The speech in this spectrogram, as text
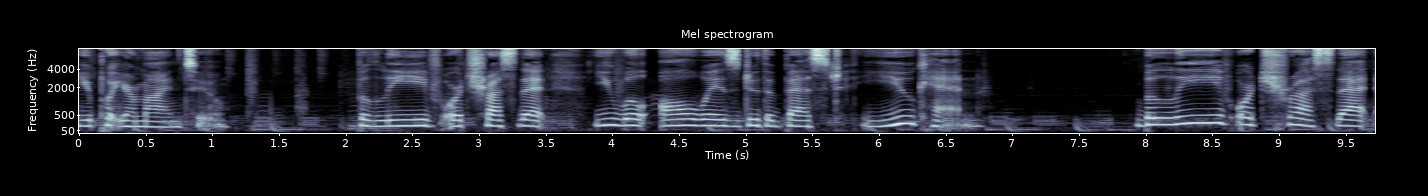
you put your mind to believe or trust that you will always do the best you can. Believe or trust that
